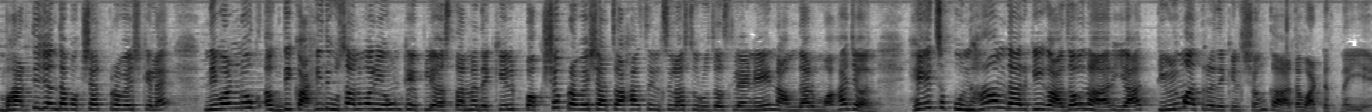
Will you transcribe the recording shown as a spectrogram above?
भारतीय जनता पक्षात प्रवेश केलाय. निवडणूक अगदी काही दिवसांवर येऊन ठेपली असताना देखील पक्ष प्रवेशाचा हा सिलसिला सुरूच असल्याने नामदार महाजन हेच पुन्हा आमदारकी गाजवणार या तीळ मात्र देखील शंका आता वाटत नाहीये.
